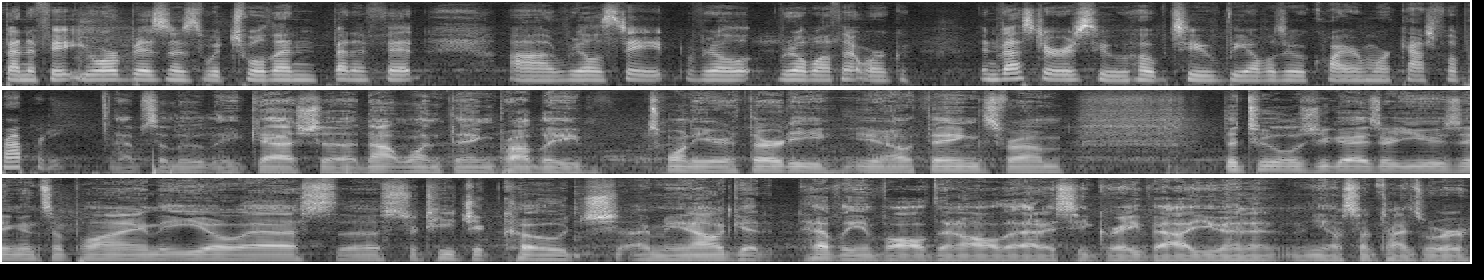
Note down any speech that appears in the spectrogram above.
benefit your business, which will then benefit uh, real estate, real real wealth network investors who hope to be able to acquire more cash flow property? Absolutely, cash. Uh, not one thing, probably twenty or thirty. You know, things from the tools you guys are using and supplying, the EOS, the strategic coach. I mean, I'll get heavily involved in all that. I see great value in it. And, you know, sometimes we're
